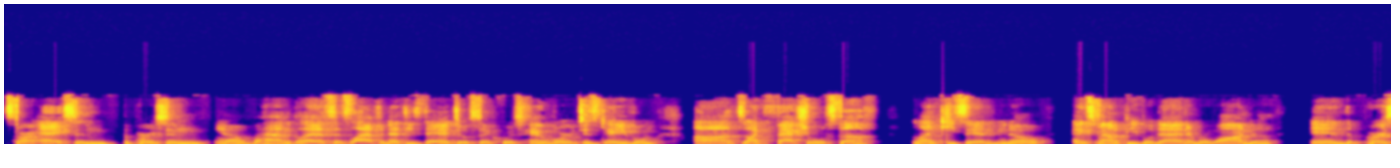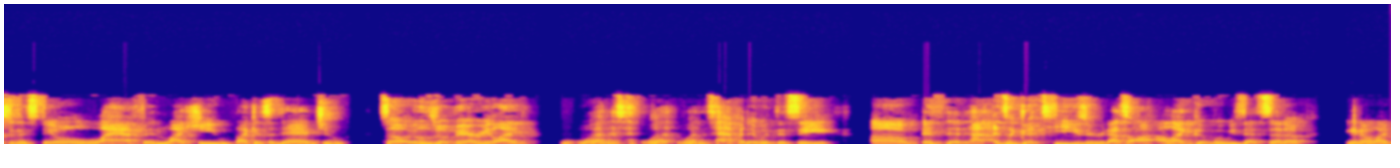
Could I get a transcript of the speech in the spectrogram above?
start asking the person, you know, behind the glass that's laughing at these dad jokes that Chris Hemsworth just gave him, uh, like factual stuff. Like he said, you know, X amount of people died in Rwanda and the person is still laughing like he, like it's a dad joke. So it was a very like what is what what is happening with this scene? Um, it's it's a good teaser. That's I, I like good movies that set up, you know, like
